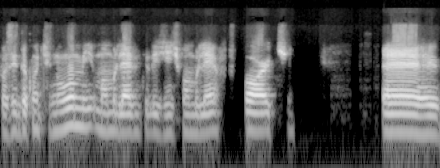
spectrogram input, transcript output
você ainda continua uma mulher inteligente, uma mulher forte. É,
